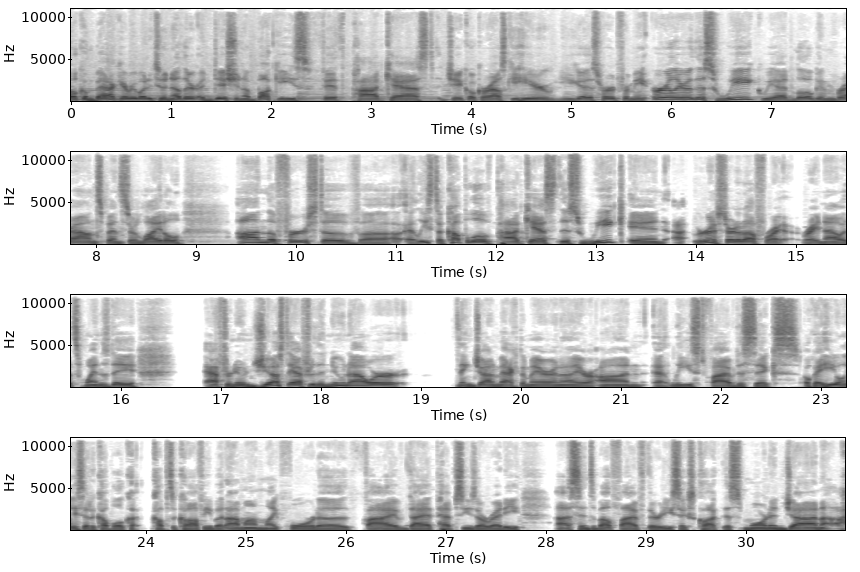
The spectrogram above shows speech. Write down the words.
Welcome back, everybody, to another edition of Bucky's Fifth Podcast. Jake Kocorowski here. You guys heard from me earlier this week. We had Logan Brown, Spencer Lytle on the first of uh, at least a couple of podcasts this week, and uh, we're going to start it off right right now. It's Wednesday afternoon, just after the noon hour. I think John McNamara and I are on at least five to six. Okay, he only said a couple of cu- cups of coffee, but I'm on like four to five Diet Pepsis already uh, since about 5 30, 6 o'clock this morning. John, uh,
